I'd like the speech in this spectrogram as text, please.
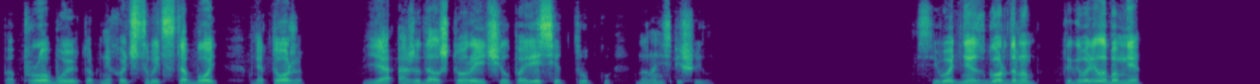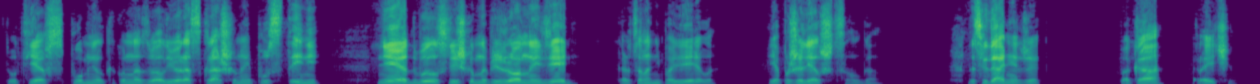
Попробую, только мне хочется быть с тобой. Мне тоже. Я ожидал, что Рэйчел повесит трубку, но она не спешила. Сегодня с Гордоном ты говорил обо мне? Тут я вспомнил, как он назвал ее раскрашенной пустыней. Нет, был слишком напряженный день. Кажется, она не поверила. Я пожалел, что солгал. До свидания, Джек. Пока, Рэйчел.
